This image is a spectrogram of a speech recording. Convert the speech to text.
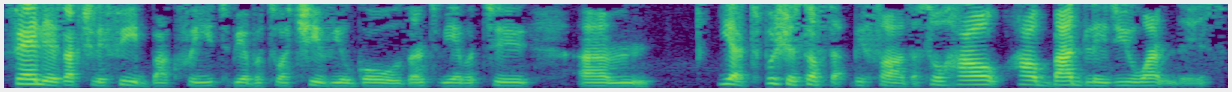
failure is actually feedback for you to be able to achieve your goals and to be able to, um, yeah, to push yourself that bit further. So how how badly do you want this?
